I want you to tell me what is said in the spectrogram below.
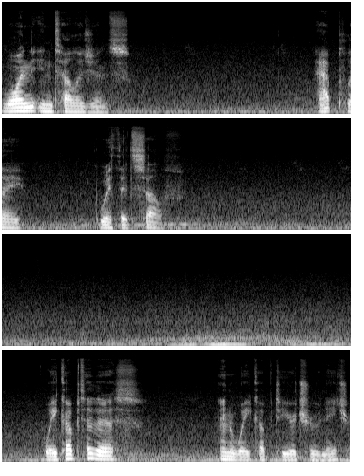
one intelligence at play with itself. Wake up to this and wake up to your true nature.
